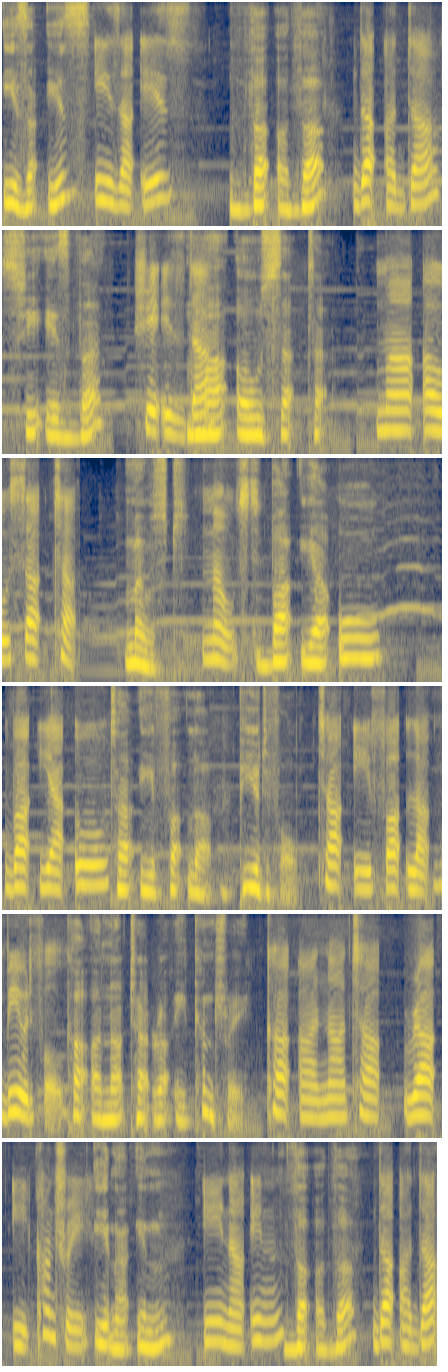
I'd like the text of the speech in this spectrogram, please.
is a is, Isa is. the uh, the. The a the. She is the She is the. ma'osata Ma o sa ta. most. Most. Ba ya u Ba ya u. ta i fa la beautiful. Ta i fa la. Beautiful. Ka ana ta ra i country. Ka a na ta ra i country. Ina in Ina in. the the Da a da.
